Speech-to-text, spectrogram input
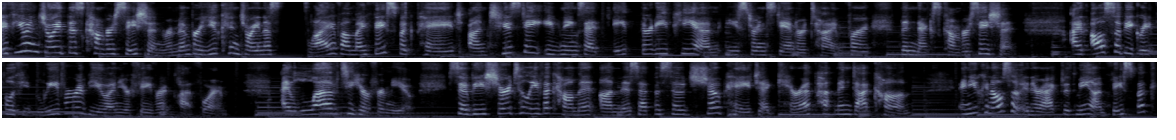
If you enjoyed this conversation, remember you can join us live on my Facebook page on Tuesday evenings at 8:30 p.m. Eastern Standard Time for the next conversation. I'd also be grateful if you'd leave a review on your favorite platform. I love to hear from you. So be sure to leave a comment on this episode's show page at caraputman.com. And you can also interact with me on Facebook,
